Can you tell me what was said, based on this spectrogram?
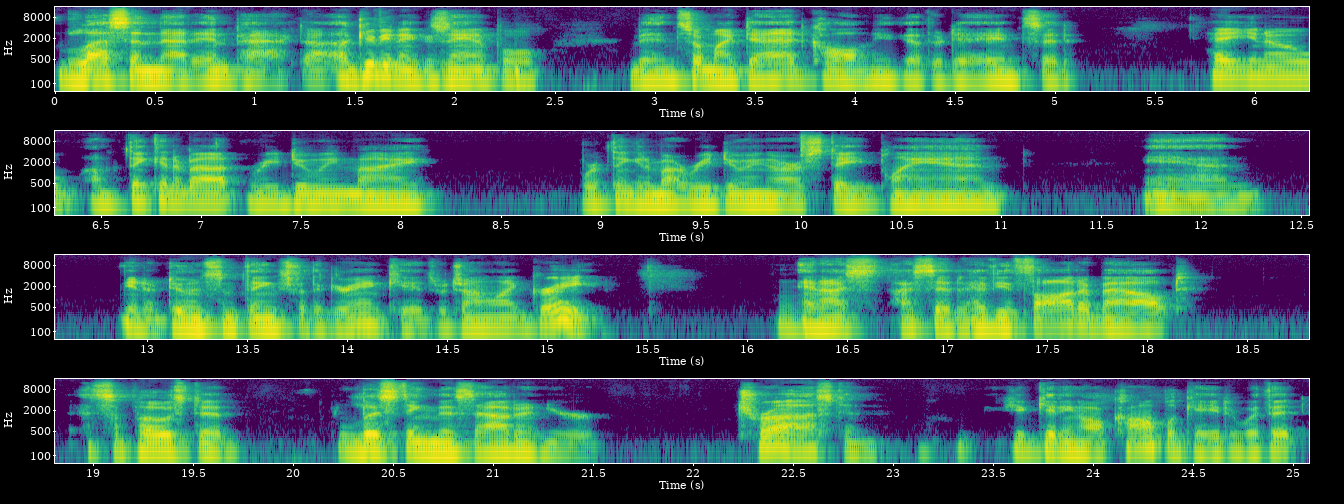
lessen that impact. I'll give you an example, Ben. So my dad called me the other day and said, Hey, you know, I'm thinking about redoing my, we're thinking about redoing our estate plan and, you know, doing some things for the grandkids, which I'm like, great. Hmm. And I, I said, have you thought about, as opposed to listing this out in your trust and you're getting all complicated with it.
